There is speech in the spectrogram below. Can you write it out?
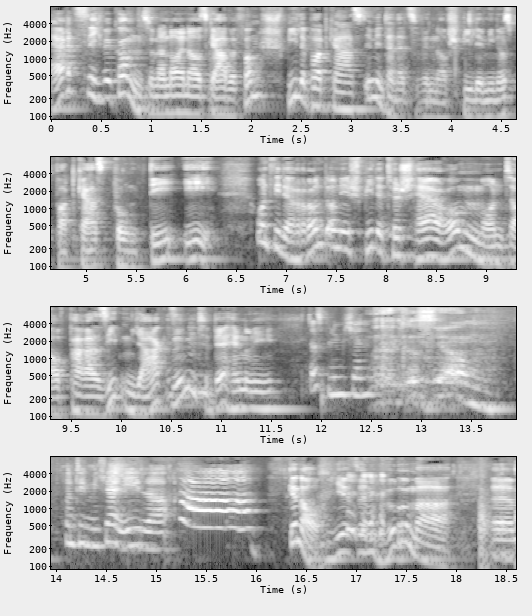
Herzlich willkommen zu einer neuen Ausgabe vom Spiele-Podcast im Internet zu finden auf spiele-podcast.de. Und wieder rund um den Spieletisch herum und auf Parasitenjagd sind der Henry, Das Blümchen. Christian. Und die Michaela. Genau, hier sind Würmer. Ähm,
